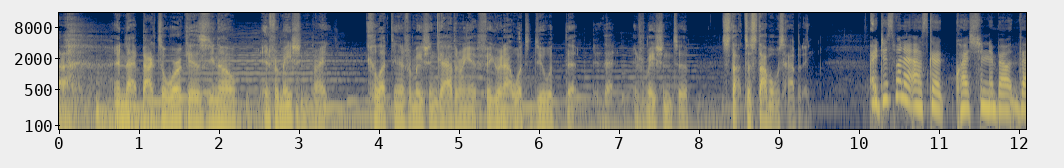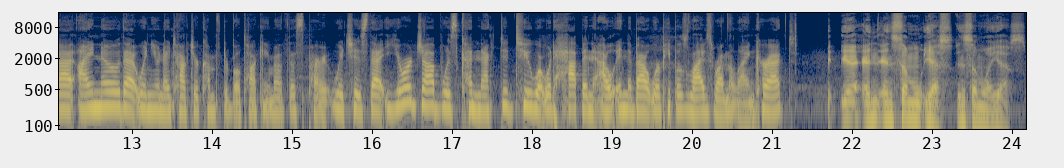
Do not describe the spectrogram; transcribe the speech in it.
Yeah. And that back to work is, you know, information, right? Collecting information, gathering it, figuring out what to do with that that information to stop to stop what was happening. I just want to ask a question about that. I know that when you and I talked, you're comfortable talking about this part, which is that your job was connected to what would happen out and about where people's lives were on the line, correct? Yeah, in in some yes, in some way, yes.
